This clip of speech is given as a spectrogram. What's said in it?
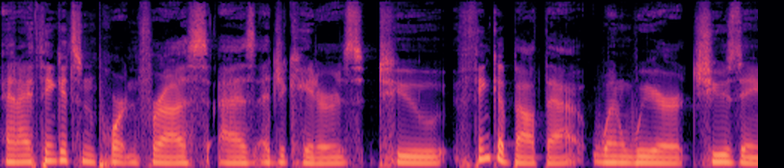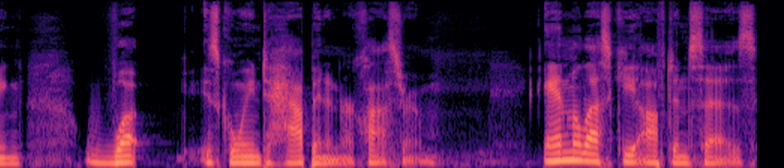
And I think it's important for us as educators to think about that when we're choosing what is going to happen in our classroom. Anne Mileski often says,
